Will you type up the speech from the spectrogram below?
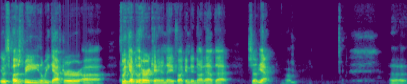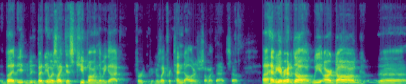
It was supposed to be the week after, uh, the after the hurricane, and they fucking did not have that. So yeah. Um, uh, but it but it was like this coupon that we got for it was like for ten dollars or something like that. So, uh, have you ever had a dog? We our dog, uh,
